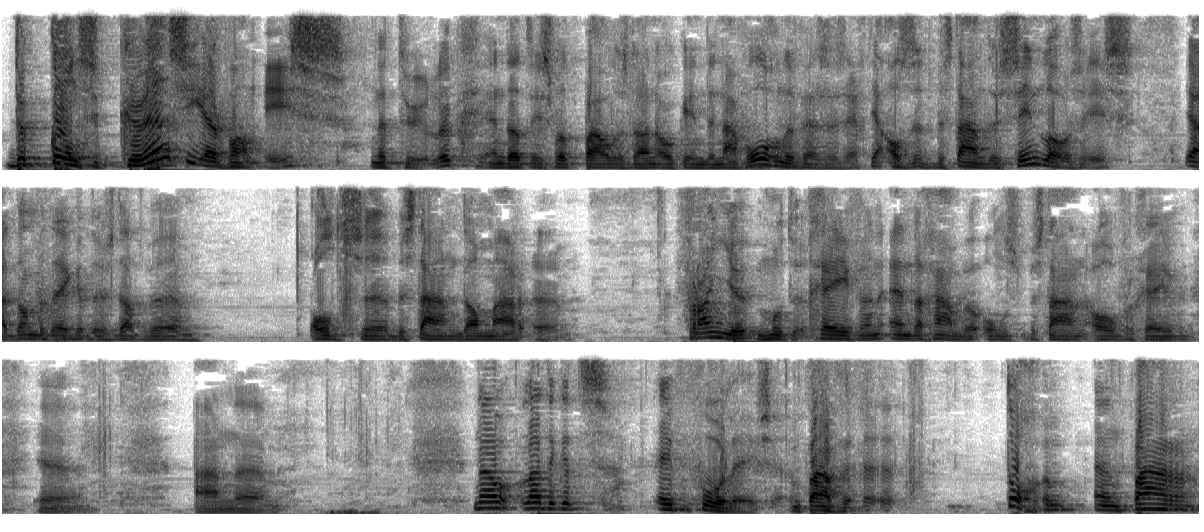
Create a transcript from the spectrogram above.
De consequentie ervan is natuurlijk, en dat is wat Paulus dan ook in de navolgende versen zegt, ja, als het bestaan dus zinloos is, ja, dan betekent dus dat we ons eh, bestaan dan maar uh, franje moeten geven en dan gaan we ons bestaan overgeven uh, aan. nou, laat ik het even voorlezen. Een paar, toch een, een paar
